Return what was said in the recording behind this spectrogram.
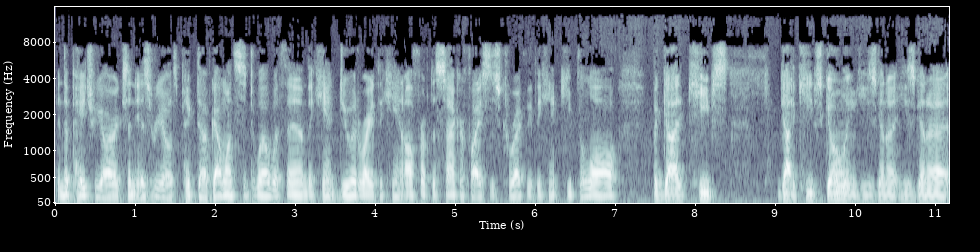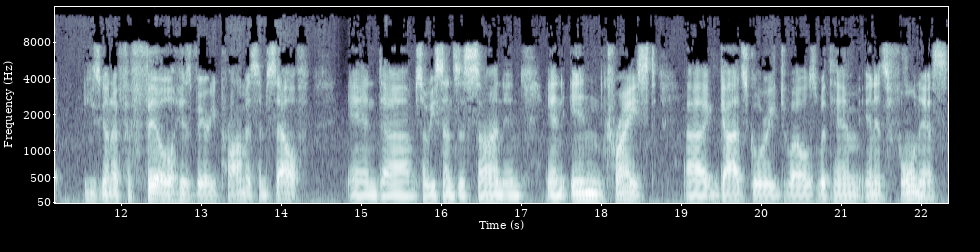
and the patriarchs and Israel. It's picked up. God wants to dwell with them. They can't do it right. They can't offer up the sacrifices correctly. They can't keep the law. But God keeps God keeps going. He's gonna He's gonna He's gonna fulfill His very promise Himself and um, so He sends His Son, and and in Christ, uh, God's glory dwells with Him in its fullness.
